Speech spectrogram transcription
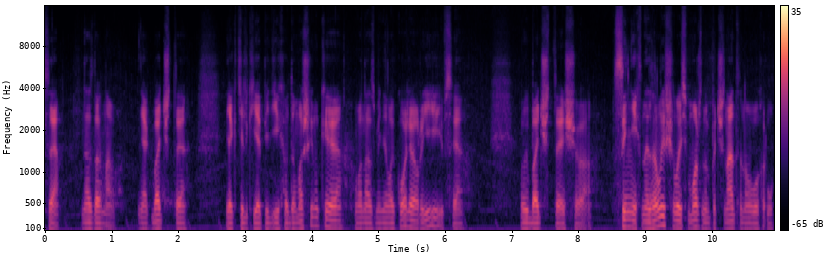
Все, наздогнав. Як бачите, як тільки я під'їхав до машинки, вона змінила кольор і все. Ви бачите, що синіх не залишилось, можна починати нову гру.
